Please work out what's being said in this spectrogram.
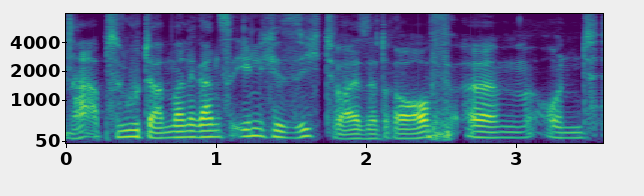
Na, absolut, da haben wir eine ganz ähnliche Sichtweise drauf. Ähm, und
